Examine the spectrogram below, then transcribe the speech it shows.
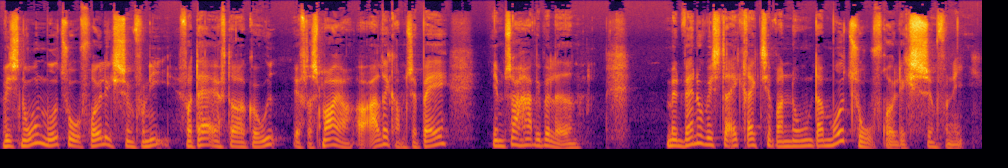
hvis nogen modtog Frølichs symfoni, for derefter at gå ud efter smøger og aldrig komme tilbage, jamen så har vi balladen. Men hvad nu, hvis der ikke rigtig var nogen, der modtog Frølichs symfoni?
